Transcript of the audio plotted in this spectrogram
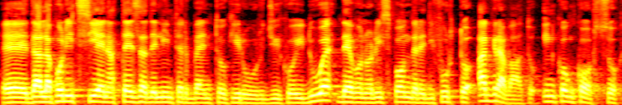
eh, dalla polizia in attesa dell'intervento chirurgico. I due devono rispondere di furto aggravato in concorso.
